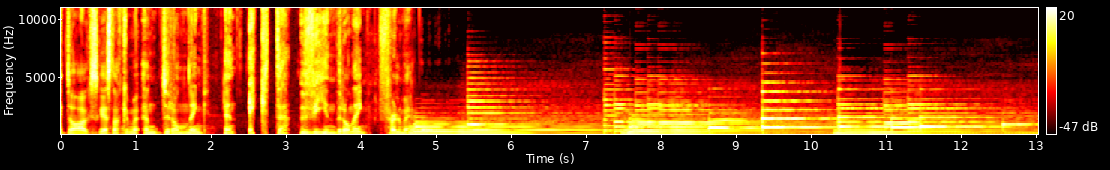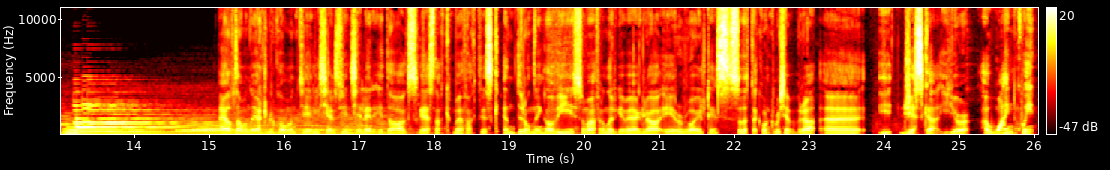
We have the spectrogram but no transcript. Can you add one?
I dag skal jeg snakke med en dronning. En ekte vindronning. Følg med. Hei alle sammen og hjertelig velkommen til Kjells vinkjeller. I dag skal jeg snakke med faktisk en dronning. Og vi som er fra Norge, vi er glad i royalties, så dette kommer til å bli kjempebra. Uh, Jessica, you're a wine queen.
